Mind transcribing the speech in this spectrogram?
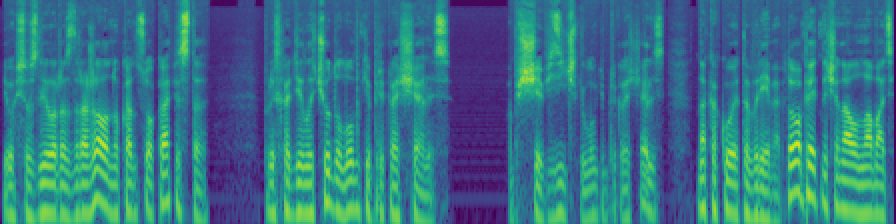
его все злило, раздражало, но к концу акаписта происходило чудо, ломки прекращались. Вообще физически ломки прекращались на какое-то время. Потом опять начинал ломать.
